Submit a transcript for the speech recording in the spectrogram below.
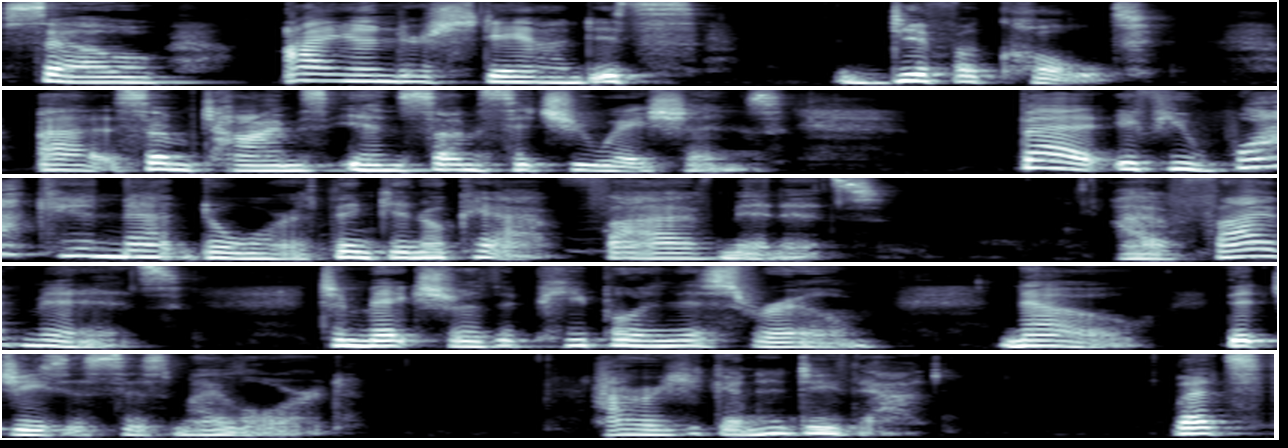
So I understand it's difficult uh, sometimes in some situations. But if you walk in that door thinking, okay, I have five minutes, I have five minutes to make sure the people in this room know that Jesus is my Lord. How are you going to do that? Let's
